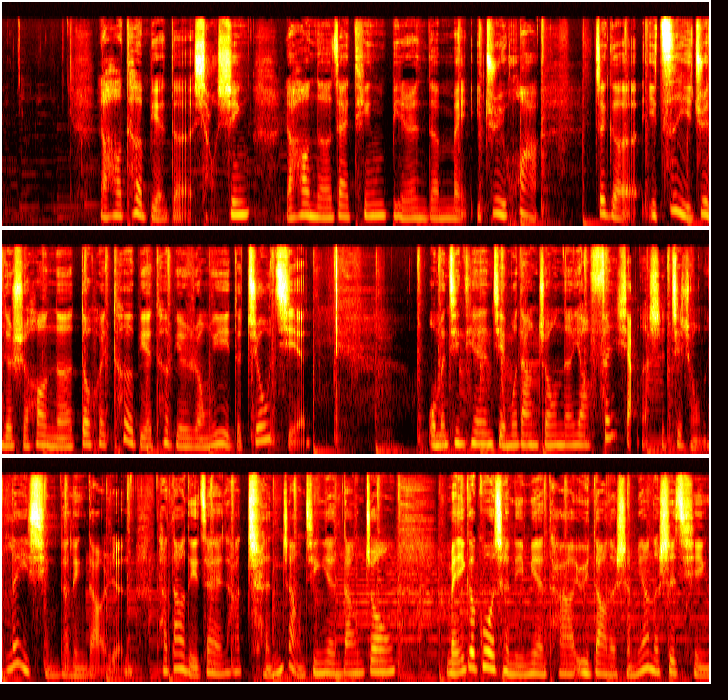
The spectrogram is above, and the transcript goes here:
然后特别的小心，然后呢，在听别人的每一句话，这个一字一句的时候呢，都会特别特别容易的纠结。我们今天节目当中呢，要分享的是这种类型的领导人，他到底在他成长经验当中，每一个过程里面，他遇到了什么样的事情，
